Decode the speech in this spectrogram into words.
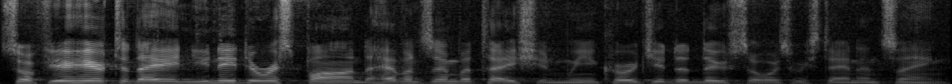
So if you're here today and you need to respond to heaven's invitation, we encourage you to do so as we stand and sing.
